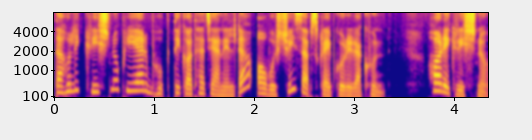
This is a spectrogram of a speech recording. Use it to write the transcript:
তাহলে কৃষ্ণপ্রিয়ার ভক্তিকথা চ্যানেলটা অবশ্যই সাবস্ক্রাইব করে রাখুন। হরে কৃষ্ণ।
